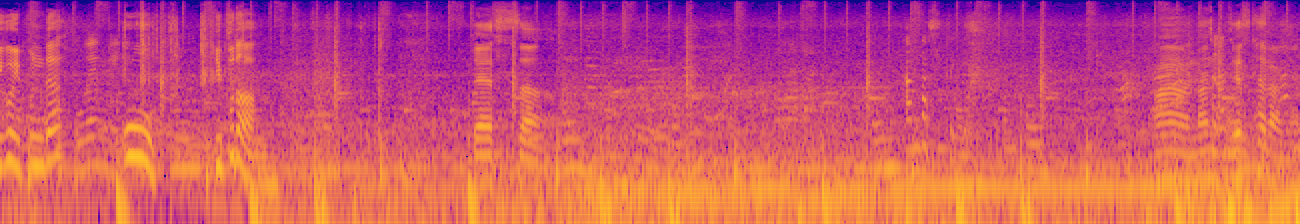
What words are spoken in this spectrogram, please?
이거 이쁜데? 500ml. 오 이쁘다. 됐어. 한바 스틱. 아, 난 내 스타일 아니야.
